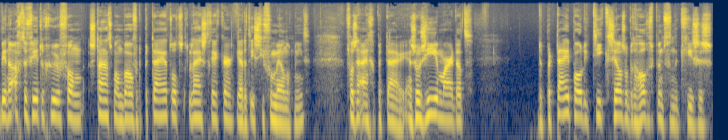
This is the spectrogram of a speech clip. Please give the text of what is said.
binnen 48 uur van staatsman boven de partijen... tot lijsttrekker, ja, dat is hij formeel nog niet... van zijn eigen partij. En zo zie je maar dat de partijpolitiek... zelfs op het hoogtepunt van de crisis...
